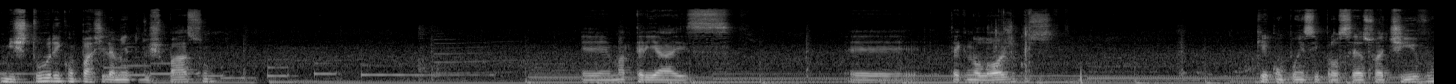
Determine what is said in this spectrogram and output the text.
mistura e compartilhamento do espaço, é, materiais é, tecnológicos que compõem esse processo ativo.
